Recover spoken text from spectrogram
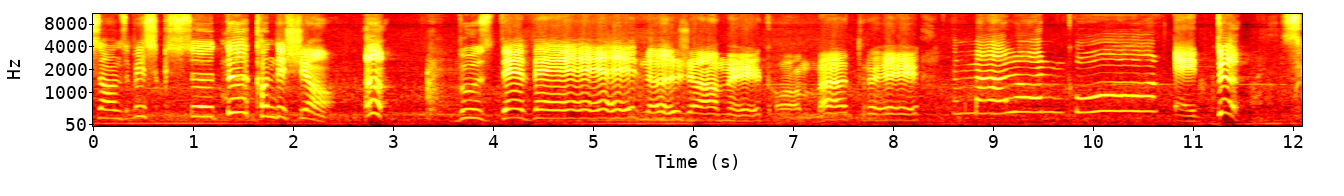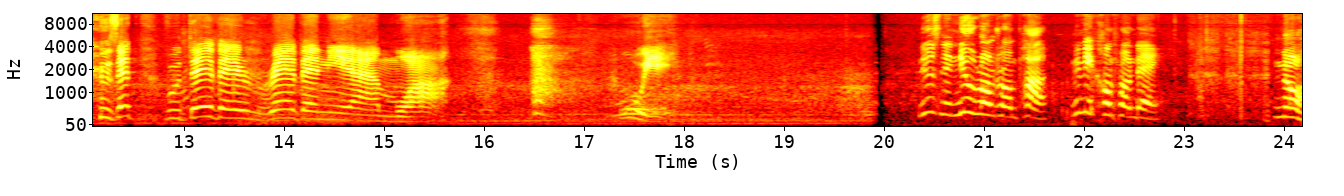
Sans risque sur deux conditions. Un, vous devez ne jamais combattre le mal encore. Et deux, Suzette, vous devez revenir à moi. Oui. Nous ne nous rendrons pas. Mimi comprendez. Non,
